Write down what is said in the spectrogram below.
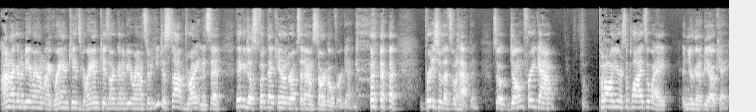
I'm not going to be around. My grandkids, grandkids aren't going to be around. So he just stopped writing and said they could just flip that calendar upside down and start over again. Pretty sure that's what happened. So don't freak out. Put all your supplies away and you're going to be okay.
